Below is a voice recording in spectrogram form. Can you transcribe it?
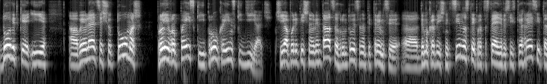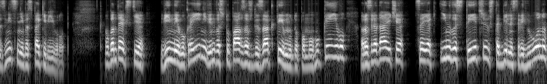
довідки, і е, виявляється, що Томаш проєвропейський і проукраїнський діяч, чия політична орієнтація ґрунтується на підтримці е, демократичних цінностей, протистояння російській агресії та зміцненні безпеки в Європі. У контексті війни в Україні він виступав завжди за активну допомогу Києву, розглядаючи це як інвестицію в стабільність регіону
